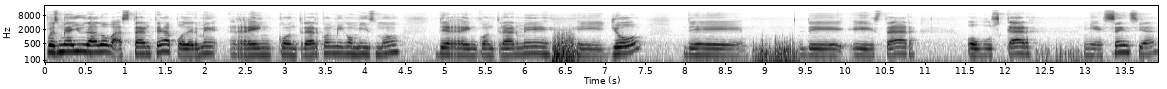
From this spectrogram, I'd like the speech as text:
pues me ha ayudado bastante a poderme reencontrar conmigo mismo, de reencontrarme eh, yo, de, de estar o buscar mi esencia.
